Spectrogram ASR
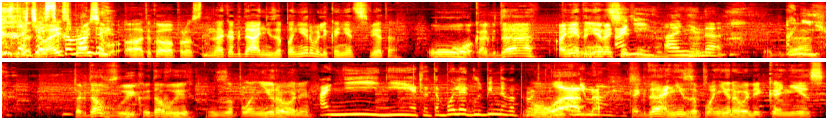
Давай спросим а, такой вопрос. На когда они запланировали конец света? О, когда... Они это не Россия. Они, Они, да. Когда... они, Тогда вы, когда вы запланировали... они, нет, это более глубинный вопрос. Ну ладно. Когда они запланировали конец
